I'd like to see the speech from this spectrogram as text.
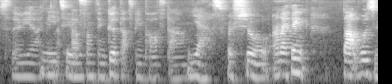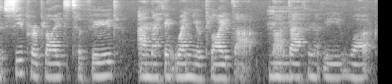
so yeah I Me think that, too. that's something good that's been passed down Yes, for sure. And I think that wasn't super applied to food. And I think when you applied that, that Mm. definitely worked.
